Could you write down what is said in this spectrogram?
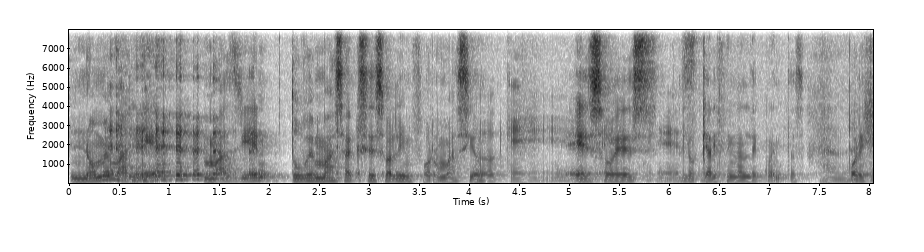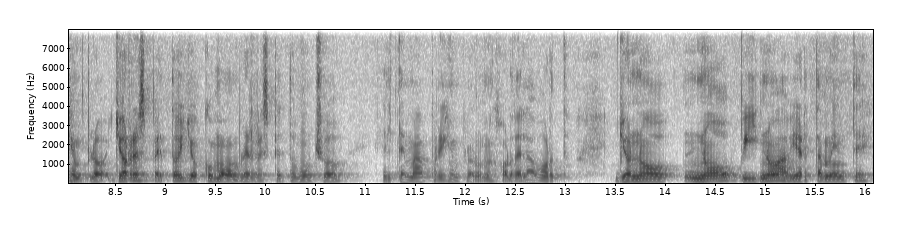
No me mareé, más bien tuve más acceso a la información. Eso es lo que al final de cuentas. Por ejemplo, yo respeto, yo como hombre respeto mucho el tema, por ejemplo, a lo mejor del aborto. Yo no, no opino abiertamente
